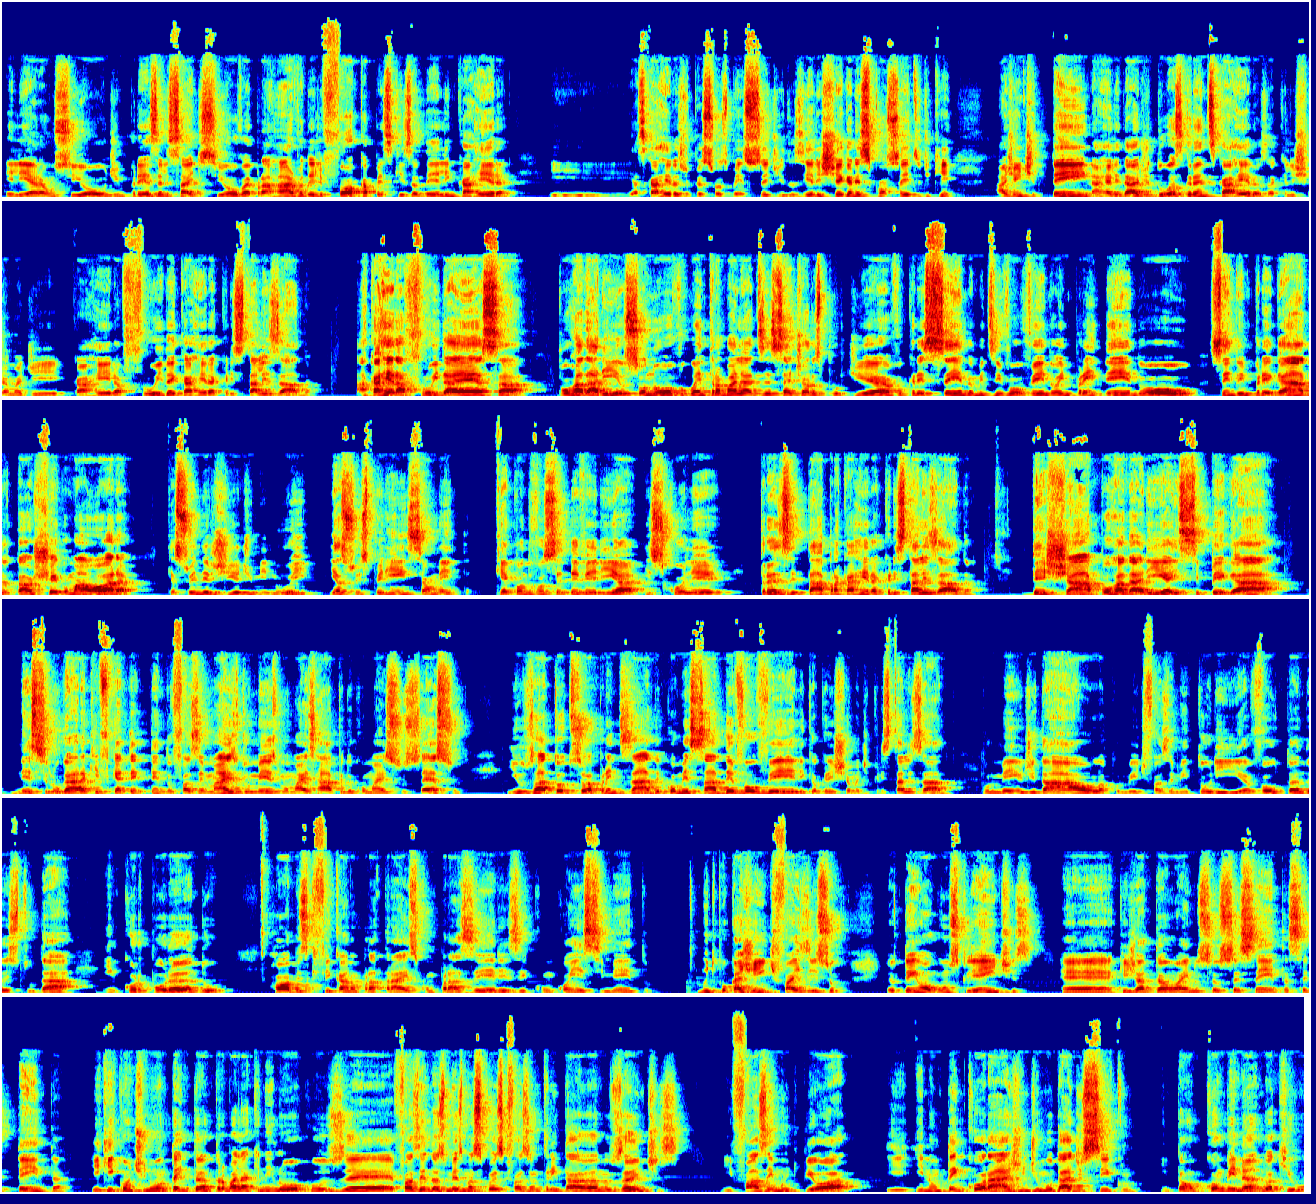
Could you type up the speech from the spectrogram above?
Ele era um CEO de empresa, ele sai de CEO, vai para Harvard, ele foca a pesquisa dele em carreira e e as carreiras de pessoas bem-sucedidas. E ele chega nesse conceito de que a gente tem, na realidade, duas grandes carreiras, a que ele chama de carreira fluida e carreira cristalizada. A carreira fluida é essa porradaria, eu sou novo, aguento trabalhar 17 horas por dia, vou crescendo, me desenvolvendo, ou empreendendo, ou sendo empregado tal. Chega uma hora que a sua energia diminui e a sua experiência aumenta, que é quando você deveria escolher transitar para a carreira cristalizada deixar a porradaria e se pegar nesse lugar aqui, ficar tentando fazer mais do mesmo mais rápido com mais sucesso e usar todo o seu aprendizado e começar a devolver ele, que é o que ele chama de cristalizado, por meio de dar aula, por meio de fazer mentoria, voltando a estudar, incorporando hobbies que ficaram para trás com prazeres e com conhecimento. Muito pouca gente faz isso. Eu tenho alguns clientes é, que já estão aí nos seus 60, 70 e que continuam tentando trabalhar que nem loucos, é, fazendo as mesmas coisas que faziam 30 anos antes, e fazem muito pior e, e não tem coragem de mudar de ciclo. Então, combinando aqui o,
